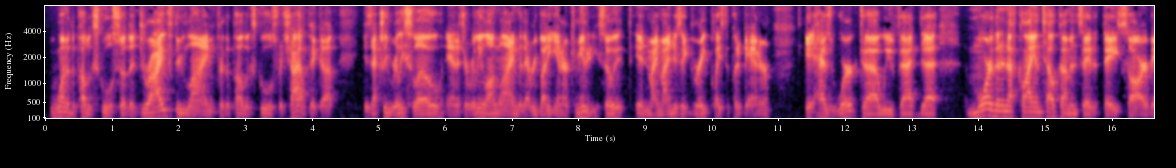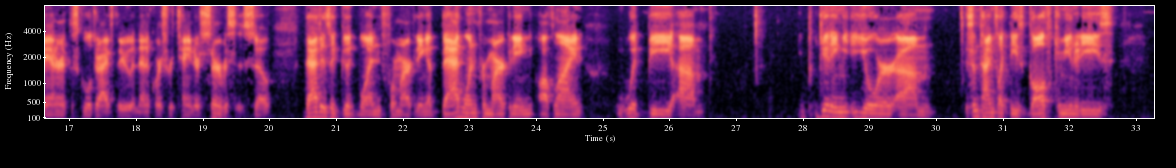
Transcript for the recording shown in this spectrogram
one of the public schools. So the drive-through line for the public schools for child pickup is actually really slow, and it's a really long line with everybody in our community. So it, in my mind, is a great place to put a banner. It has worked. Uh, we've had uh, more than enough clientele come and say that they saw our banner at the school drive-through, and then of course retained our services. So that is a good one for marketing. A bad one for marketing offline would be um, getting your um, sometimes like these golf communities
